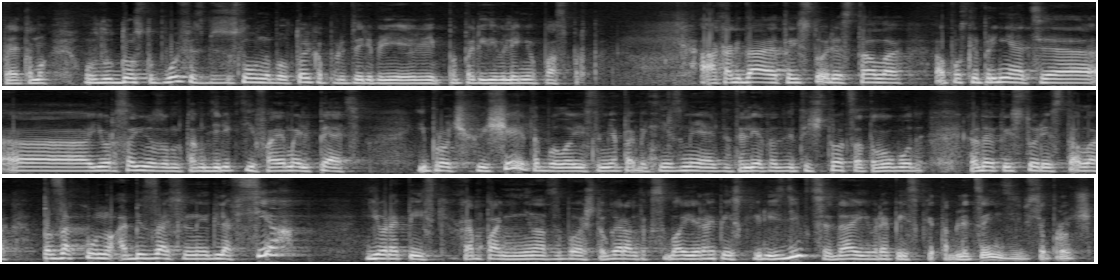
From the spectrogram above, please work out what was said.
поэтому доступ в офис, безусловно, был только по предъявлению паспорта. А когда эта история стала а, после принятия э, Евросоюзом там, директив АМЛ-5 и прочих вещей, это было, если мне память не изменяет, это лето 2020 года, когда эта история стала по закону обязательной для всех – европейских компаний, не надо забывать, что Гарантекс была европейская юрисдикция, да, европейская там лицензия и все прочее,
